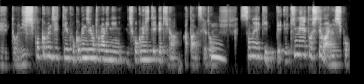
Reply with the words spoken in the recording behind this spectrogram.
えっと、西国分寺っていう国分寺の隣に西国分寺っていう駅があったんですけど、うん。その駅って駅名としては西国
